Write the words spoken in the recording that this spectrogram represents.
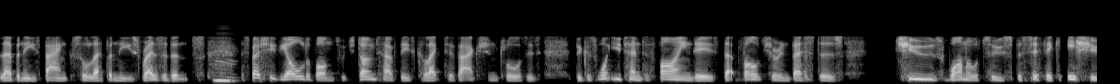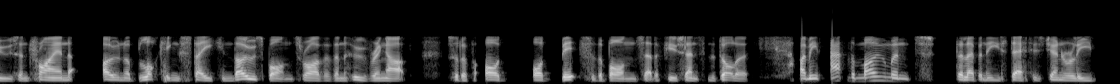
Lebanese banks or Lebanese residents, mm. especially the older bonds which don't have these collective action clauses, because what you tend to find is that vulture investors choose one or two specific issues and try and own a blocking stake in those bonds rather than hoovering up sort of odd odd bits of the bonds at a few cents in the dollar. I mean, at the moment, the Lebanese debt is generally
